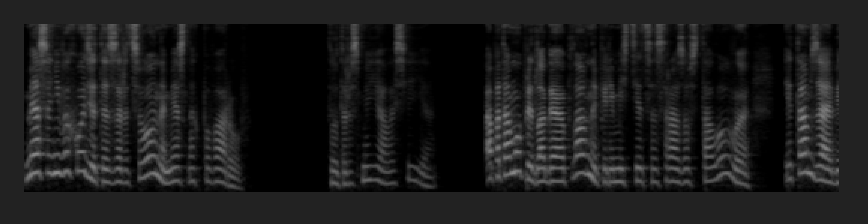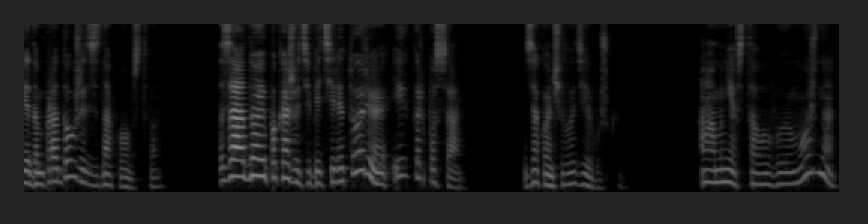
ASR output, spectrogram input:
Мясо не выходит из рациона местных поваров. Тут рассмеялась и я. А потому предлагаю плавно переместиться сразу в столовую и там за обедом продолжить знакомство. Заодно и покажу тебе территорию и корпуса. Закончила девушка. А мне в столовую можно?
